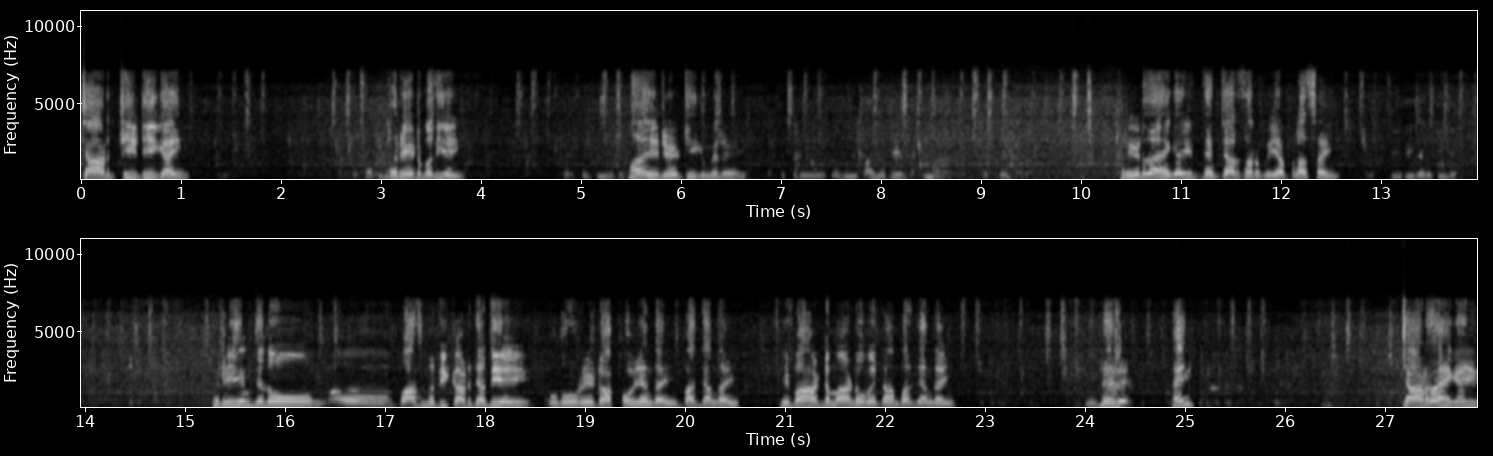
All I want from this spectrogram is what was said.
ਝਾੜ ਠੀਕ ਠੀਕ ਆ ਜੀ। ਰੇਟ ਵਧੀਆ ਜੀ। ਹਾਂ ਰੇਟ ਠੀਕ ਮਿਲ ਰਿਹਾ ਜੀ। ਰੇਟ ਦਾ ਹੈਗਾ ਜੀ 3-400 ਰੁਪਇਆ ਪਲੱਸ ਆ ਜੀ। ਰੀਜ਼ਨ ਕੀ ਹੈ ਰੀਜਨ ਜਦੋਂ ਬਾਸਮਤੀ ਘਟ ਜਾਂਦੀ ਹੈ ਜੀ, ਉਦੋਂ ਰੇਟ ਅਪ ਹੋ ਜਾਂਦਾ ਜੀ, ਵੱਧ ਜਾਂਦਾ ਜੀ। ਜੇ ਬਾਹਰ ਡਿਮਾਂਡ ਹੋਵੇ ਤਾਂ ਵੱਧ ਜਾਂਦਾ ਜੀ। ਤੇ ਹੈ ਝਾੜ ਦਾ ਹੈਗਾ ਜੀ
